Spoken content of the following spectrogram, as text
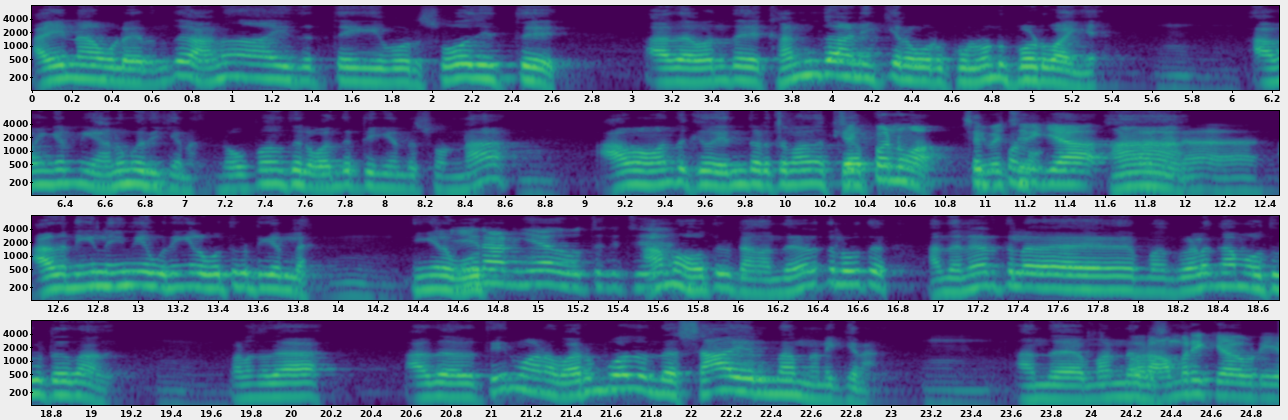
ஐநாவுல இருந்து அணு ஆயுதத்தை ஒரு சோதித்து அதை வந்து கண்காணிக்கிற ஒரு குழுன்னு போடுவாங்க. அவங்க நீ அனுமதிக்கணும். இந்த ஒப்பந்தத்தில் வந்துட்டீங்கன்னு சொன்னால் அவன் வந்து எந்த இடத்துல செக் பண்ணுவான். ஆ. அப்படின்னா, அதை நீங்கள் நீங்கள் நீங்கள் ஒத்துக்கிட்டீங்கல்ல. நீங்கள் ஈரான் ஏன் அதை ஒத்துக்குச்சு? ஆமாம் ஒத்துக்கிட்டாங்க. அந்த நேரத்தில் ஒத்து அந்த நேரத்தில் விளங்காமல் ஒத்துக்கிட்டது தான் அது. வழங்குதா? அது அது தீர்மானம் வரும்போது அந்த ஷா இருந்தான்னு நினைக்கிறேன். அந்த மன்னர் அமெரிக்காவுடைய.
